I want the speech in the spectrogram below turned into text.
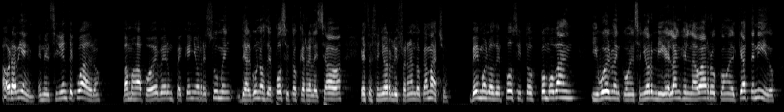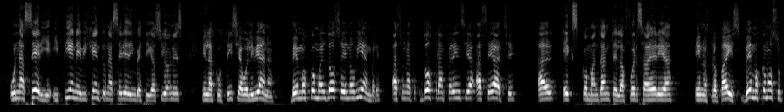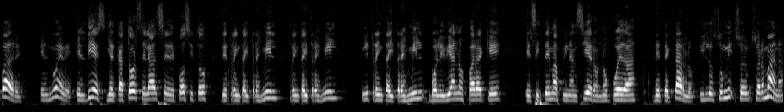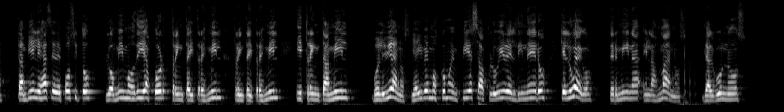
Ahora bien, en el siguiente cuadro vamos a poder ver un pequeño resumen de algunos depósitos que realizaba este señor Luis Fernando Camacho vemos los depósitos, cómo van y vuelven con el señor Miguel Ángel Navarro, con el que ha tenido una serie y tiene vigente una serie de investigaciones en la justicia boliviana. Vemos cómo el 12 de noviembre hace dos transferencias ACH al excomandante de la Fuerza Aérea en nuestro país. Vemos cómo su padre, el 9, el 10 y el 14 le hace depósito de 33 mil, 33 mil y 33 mil bolivianos para que el sistema financiero no pueda detectarlo. Y su, hermana también les hace depósito los mismos días por 33 mil, 33 mil y 30 mil bolivianos. Y ahí vemos cómo empieza a fluir el dinero que luego termina en las manos de algunos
